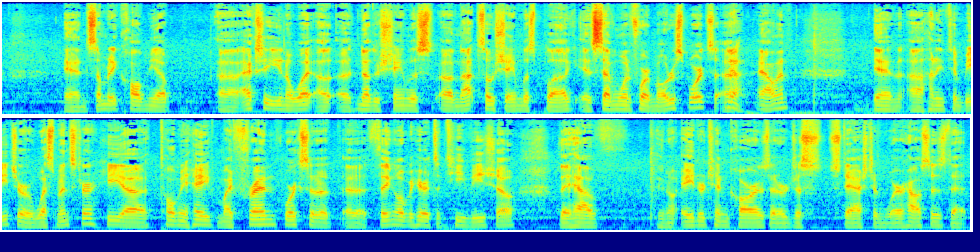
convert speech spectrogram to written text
and somebody called me up. Uh, actually, you know what? Uh, another shameless, uh, not so shameless plug is Seven One Four Motorsports. Uh, Yeah. Alan in uh, Huntington Beach or Westminster. He uh, told me, "Hey, my friend works at a, at a thing over here. It's a TV show. They have, you know, eight or ten cars that are just stashed in warehouses that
